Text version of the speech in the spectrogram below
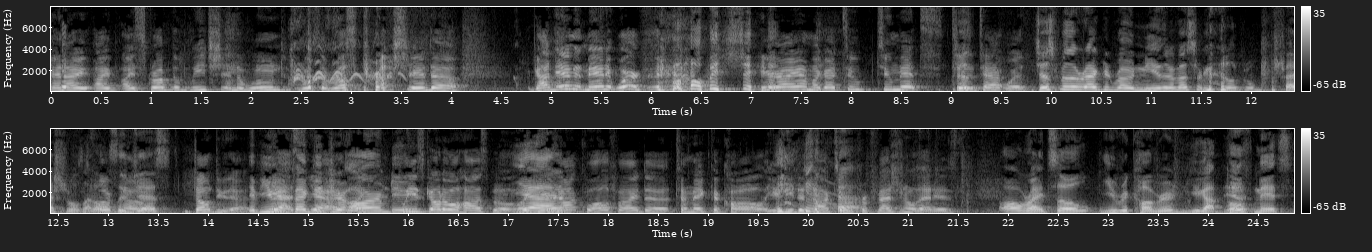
And I, I I scrubbed the bleach in the wound with the rust brush and. uh God damn it, man! It worked. Holy shit! Here I am. I got two two mitts to Just- tat with. Just for the record, bro, neither of us are medical professionals. I don't Fuck no. suggest. Don't do that. If you infected your arm, dude- please go to a hospital. Like, Yeah. you're not qualified to, to make the call. You need to talk to a professional. That is. All right, so you recovered. You got both Yeah. mitts.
